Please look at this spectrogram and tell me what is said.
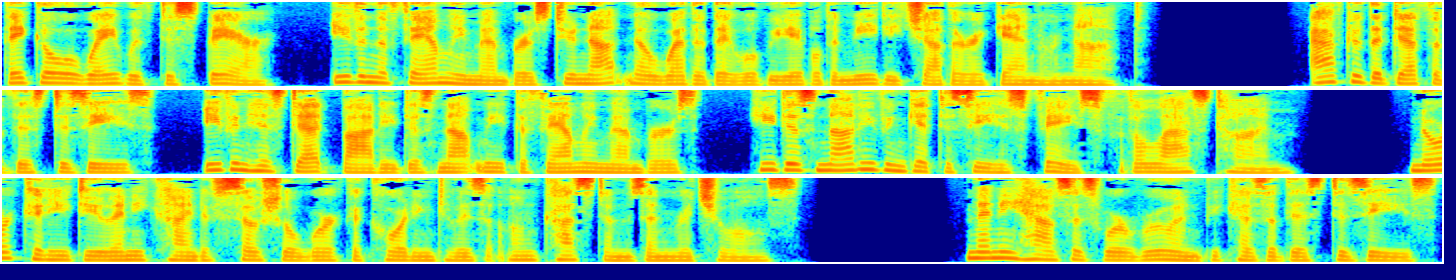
they go away with despair, even the family members do not know whether they will be able to meet each other again or not. After the death of this disease, even his dead body does not meet the family members, he does not even get to see his face for the last time. Nor could he do any kind of social work according to his own customs and rituals. Many houses were ruined because of this disease,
